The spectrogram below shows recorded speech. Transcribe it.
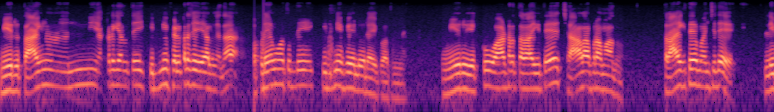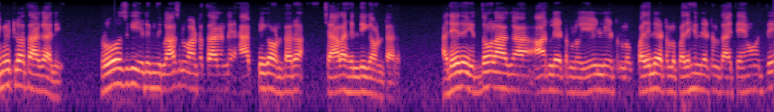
మీరు తాగిన అన్ని ఎక్కడికి వెళ్తాయి కిడ్నీ ఫిల్టర్ చేయాలి కదా. అప్పుడు ఏమవుతుంది కిడ్నీ ఫెయిల్యూర్ అయిపోతుంది. మీరు ఎక్కువ వాటర్ త్రాగితే చాలా ప్రమాదం. త్రాగితే మంచిదే. లిమిట్లో తాగాలి. రోజుకి ఎనిమిది గ్లాసులు వాటర్ తాగండి. హ్యాపీగా ఉంటారు. చాలా హెల్తీగా ఉంటారు. అదేదో యుద్ధంలాగా ఆరు లీటర్లు ఏడు లీటర్లు పది లీటర్లు పదిహేను లీటర్లు తాగితే ఏమవుద్ది?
